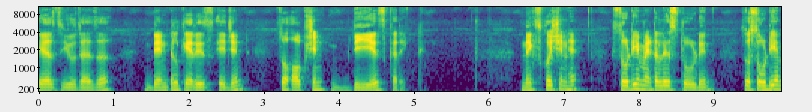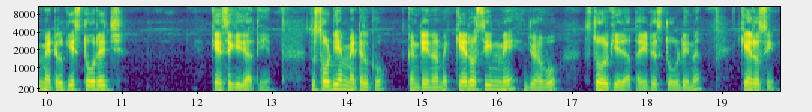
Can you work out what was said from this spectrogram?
is use as a dental caries agent so option D is correct next question है. Sodium metal is stored in so sodium metal की स्टोरेज कैसे की जाती है? तो सोडियम मेटल को कंटेनर में केरोसिन में जो है वो स्टोर किया जाता है. It is stored in kerosene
